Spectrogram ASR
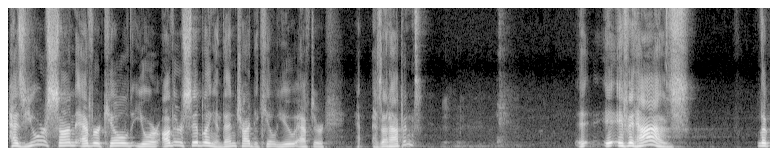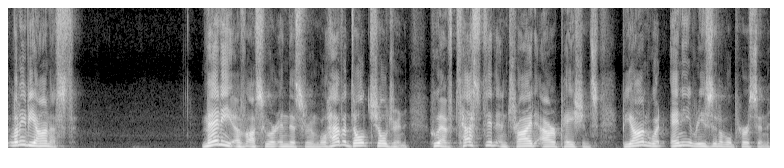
Has your son ever killed your other sibling and then tried to kill you after? Has that happened? If it has, Look, let me be honest. Many of us who are in this room will have adult children who have tested and tried our patience beyond what any reasonable person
